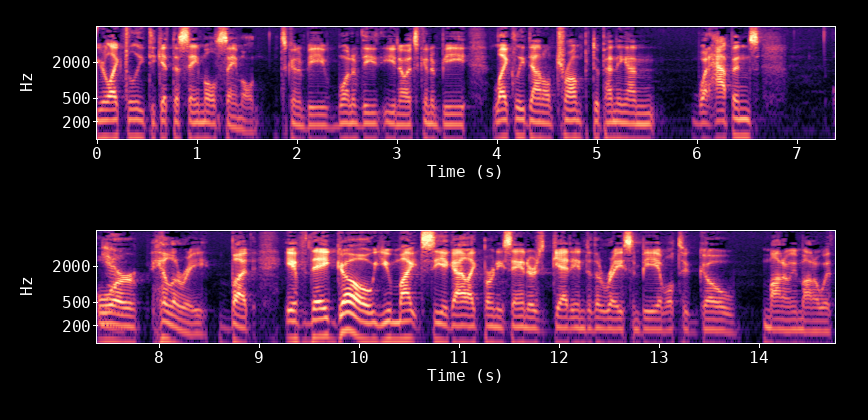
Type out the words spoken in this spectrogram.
you're likely to get the same old, same old. It's going to be one of these, you know, it's going to be likely Donald Trump, depending on what happens, or Hillary. But if they go, you might see a guy like Bernie Sanders get into the race and be able to go mano a mano with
